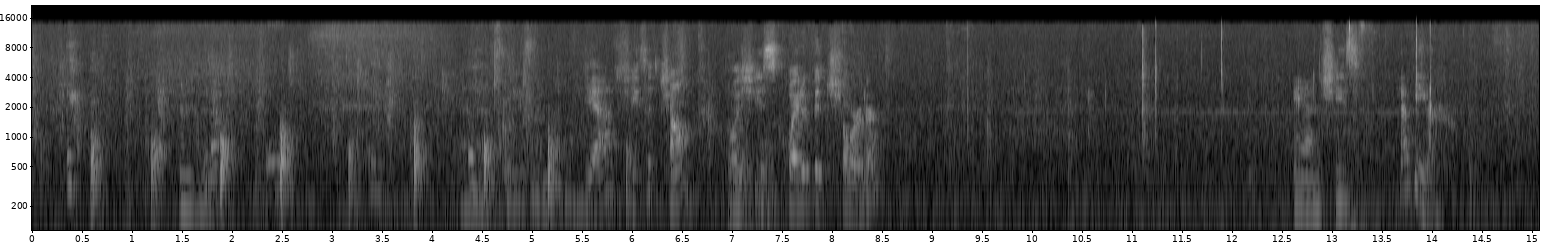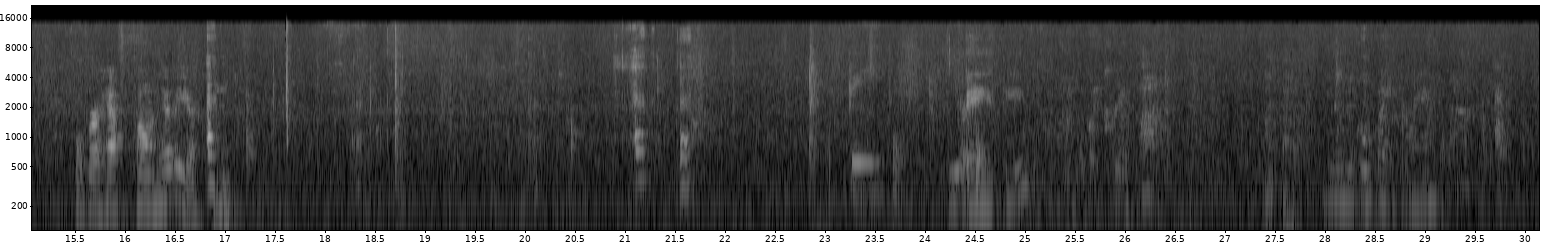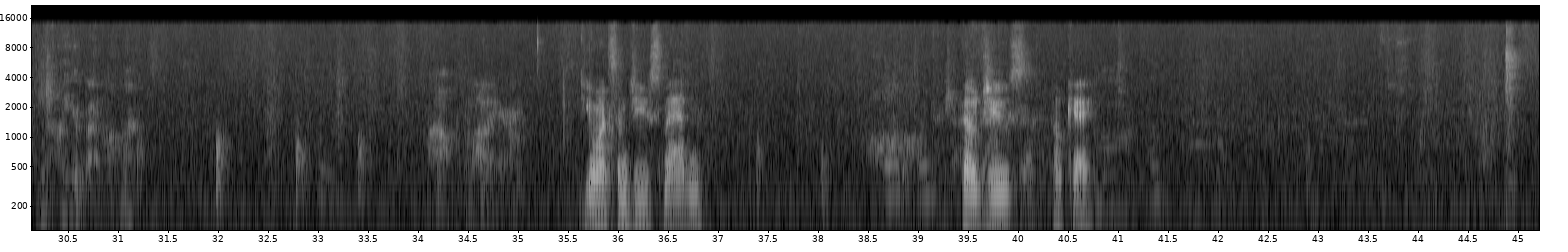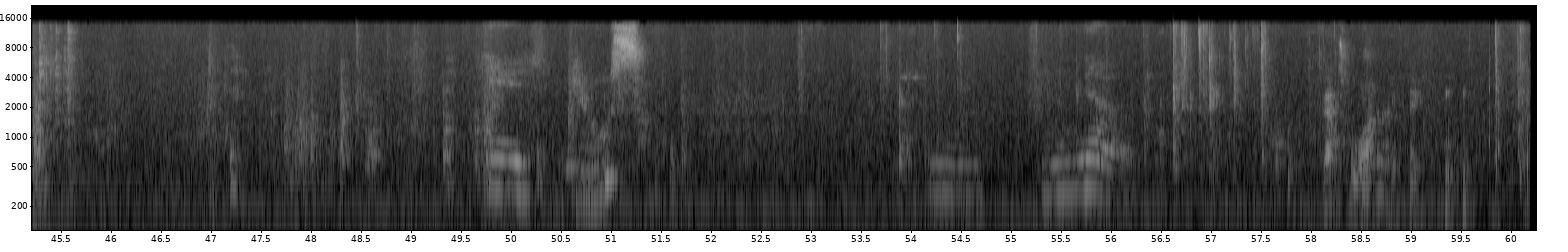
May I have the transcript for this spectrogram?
Mm-hmm. Yeah, she's a chunk. Well, mm-hmm. she's quite a bit shorter. And she's heavier. Over a half pound heavier. Baby. Grandpa. You wanna go by Grandpa? No, you're by mama. Wow, a lot of hair. Do you want some juice, Madden? No juice? Okay. That's water, I think.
